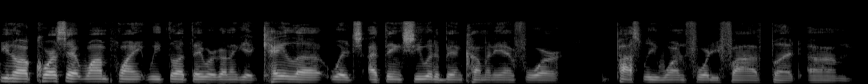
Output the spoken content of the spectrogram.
you know, of course, at one point we thought they were going to get Kayla, which I think she would have been coming in for possibly 145. But um,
